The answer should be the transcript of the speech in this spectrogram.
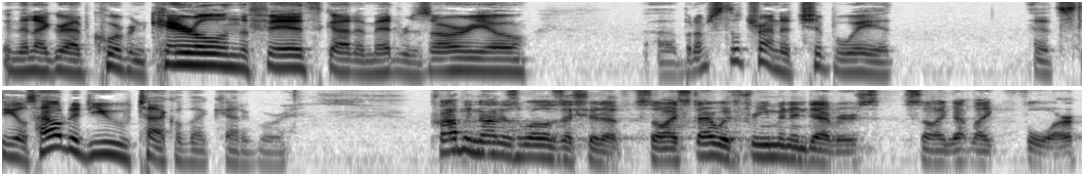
and then I grabbed Corbin Carroll in the fifth, got Amed Rosario, uh, but I'm still trying to chip away at at steals. How did you tackle that category? Probably not as well as I should have. So I started with Freeman and Devers, so I got like four.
